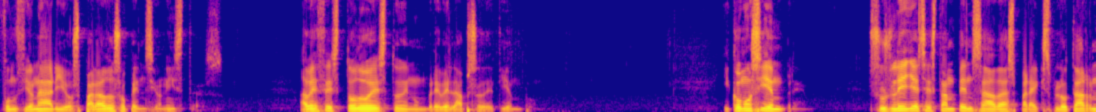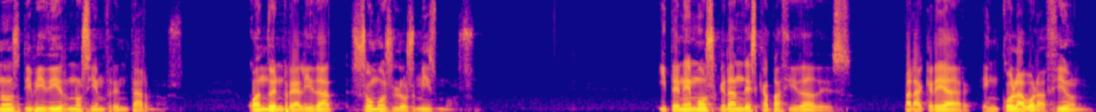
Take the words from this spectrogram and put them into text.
funcionarios, parados o pensionistas. A veces todo esto en un breve lapso de tiempo. Y como siempre, sus leyes están pensadas para explotarnos, dividirnos y enfrentarnos, cuando en realidad somos los mismos. Y tenemos grandes capacidades para crear en colaboración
